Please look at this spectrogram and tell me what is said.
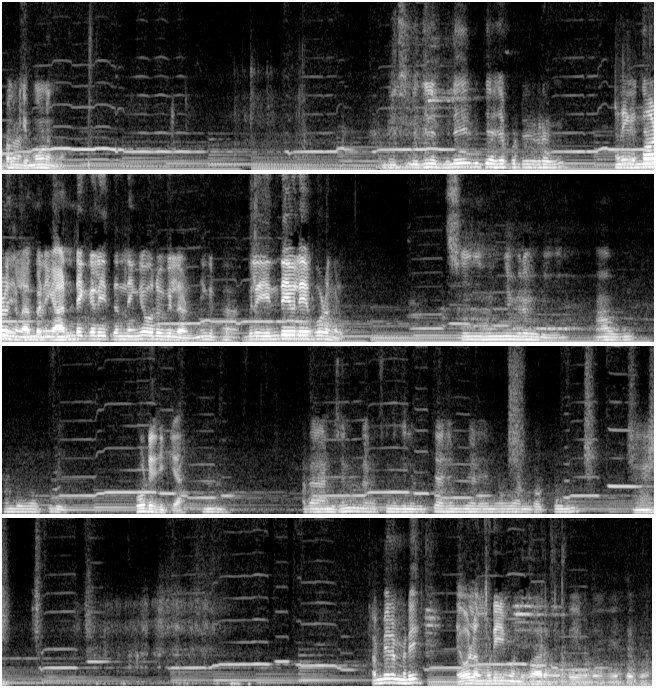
ஓகே மூணுங்க. விலையில் வித்தியாசப்பட்டு கிடக்கு நீங்கள் போடுங்களா இப்போ நீங்கள் அண்டை கிளி தந்தீங்க ஒரு விலை. நீங்கள் விலை இந்த விலையை போடுங்கள். சீனி கொஞ்சம் விலை கூடி மாவு ரெண்டு ரூபா கூடி. கூடி இருக்கியா ம். அதை நான் சின்ன சின்ன சின்ன வித்தியாசம் விலை ரெண்டு ரூபா கூடி. தம்பி நம்மடி எவ்வளோ முடியும்னு பாருங்க இந்த விலைக்கு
